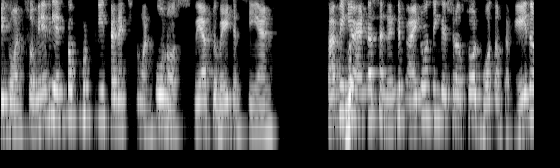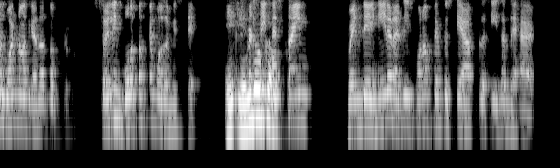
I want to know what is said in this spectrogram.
big ones. So maybe Endo could be the next one. Who knows? We have to wait and see. And Fabinho, but, Henderson, I don't think they should have sold both of them. Either one or the other. Selling both of them was a mistake. Especially this time when they needed at least one of them to stay after the season they had.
